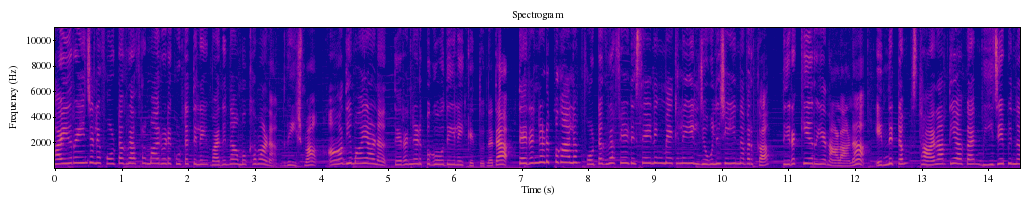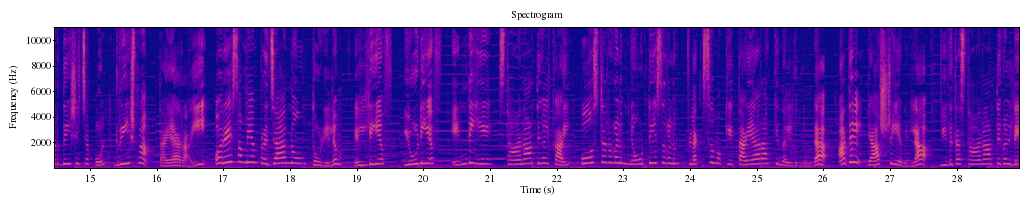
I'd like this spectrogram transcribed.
ഹൈറേഞ്ചിലെ ഫോട്ടോഗ്രാഫർമാരുടെ കൂട്ടത്തിലെ വനിതാ മുഖമാണ് ഗ്രീഷ്മ. ആദ്യമായാണ് തെരഞ്ഞെടുപ്പ് ഗോതിയിലേക്ക് എത്തുന്നത്. തെരഞ്ഞെടുപ്പ് കാലം ഫോട്ടോഗ്രാഫി ഡിസൈനിംഗ് മേഖലയിൽ ജോലി ചെയ്യുന്നവർക്ക് തിരക്കേറിയ നാളാണ്. എന്നിട്ടും സ്ഥാനാർത്ഥിയാകാൻ ബി ജെ പി നിർദ്ദേശിച്ചപ്പോൾ ഗ്രീഷ്മ തയ്യാറായി. ഒരേ സമയം പ്രചാരണവും തൊഴിലും L D F U D F N D A സ്ഥാനാർത്ഥികൾക്കായി പോസ്റ്ററുകളും നോട്ടീസുകളും ഫ്ലെക്സും ഒക്കെ തയ്യാറാക്കി നൽകുന്നുണ്ട്. അതിൽ രാഷ്ട്രീയമില്ല. വിവിധ സ്ഥാനാർത്ഥികളുടെ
